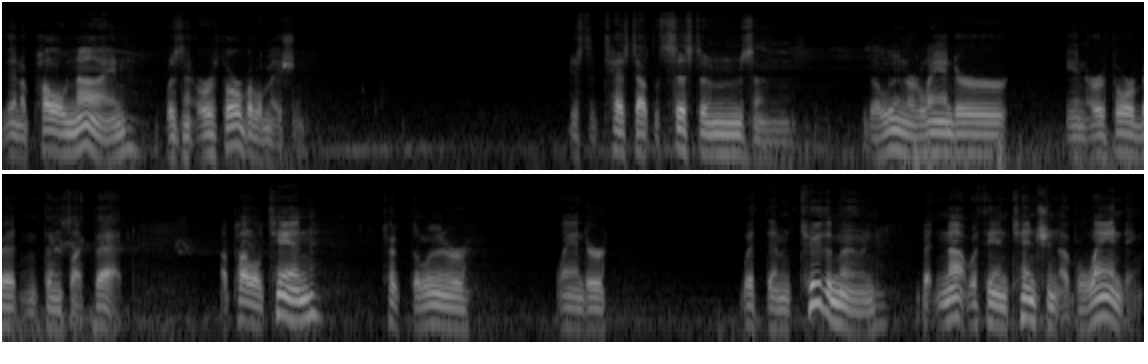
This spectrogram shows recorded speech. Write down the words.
And then Apollo 9 was an Earth orbital mission. Just to test out the systems and the lunar lander in Earth orbit and things like that. Apollo 10 took the lunar lander with them to the moon, but not with the intention of landing.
